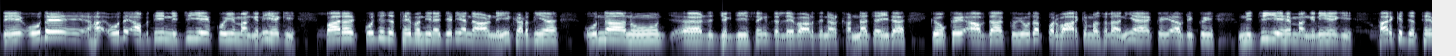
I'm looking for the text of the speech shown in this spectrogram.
ਦੇ, ਉਹਦੇ, ਹ- ਉਹਦੇ ਆਪਦੀ ਨਿੱਜੀ ਇਹ ਕੋਈ ਮੰਗ ਨਹੀਂ ਹੈਗੀ। ਪਰ ਕੁਝ ਜਥੇਬੰਦੀਆਂ ਨੇ ਜਿਹੜੀਆਂ ਨਾਲ ਨਹੀਂ ਖੜਦੀਆਂ, ਉਹਨਾਂ ਨੂੰ ਜਗਜੀਤ ਸਿੰਘ ਡੱਲੇਵਾਲ ਦੇ ਨਾਲ ਖੜਨਾ ਚਾਹੀਦਾ, ਕਿਉਂਕਿ ਆਪਦਾ ਕੋਈ ਉਹਦਾ ਪਰਿਵਾਰਕ ਮਸਲਾ ਨਹੀਂ ਹੈ, ਕੋਈ ਆਪਦੀ ਕੋਈ ਨਿੱਜੀ ਇਹ ਮੰਗ ਨਹੀਂ ਹੈਗੀ। ਹਰ ਇੱਕ ਜਥੇ,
